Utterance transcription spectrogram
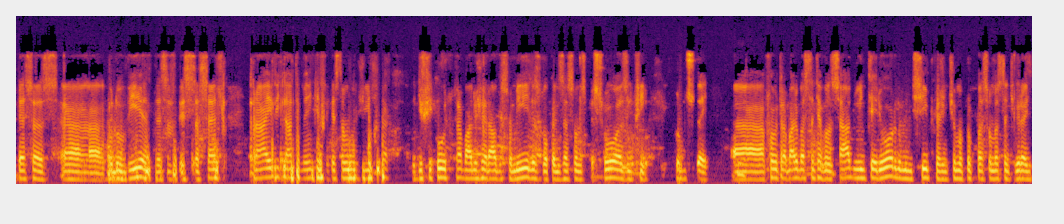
dessas uh, rodovias, dessas, desses acessos, para evitar também que essa questão logística dificulte o trabalho geral das famílias, localização das pessoas, enfim, tudo isso daí. Uh, foi um trabalho bastante avançado. O interior do município, que a gente tinha uma preocupação bastante grande,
